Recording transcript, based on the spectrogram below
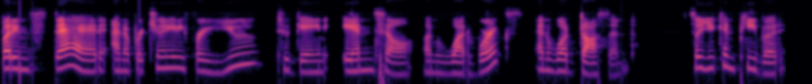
but instead an opportunity for you to gain intel on what works and what doesn't, so you can pivot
